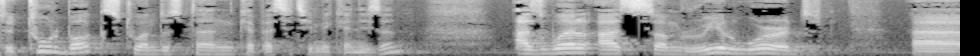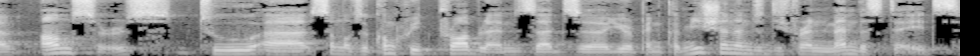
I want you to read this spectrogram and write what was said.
the toolbox to understand capacity mechanism, as well as some real world uh, answers to uh, some of the concrete problems that the European Commission and the different member states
